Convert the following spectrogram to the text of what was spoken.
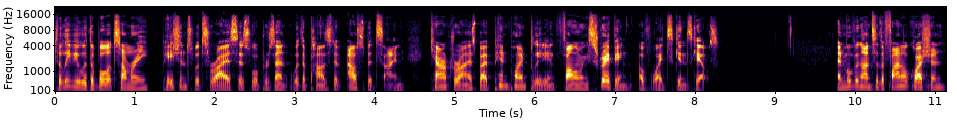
To leave you with a bullet summary, patients with psoriasis will present with a positive Auspitz sign, characterized by pinpoint bleeding following scraping of white skin scales. And moving on to the final question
